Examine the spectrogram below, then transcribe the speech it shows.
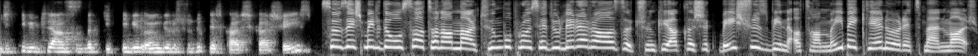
Ciddi bir plansızlık, ciddi bir öngörüsüzlükle karşı karşıyayız. Sözleşmeli de olsa atananlar tüm bu prosedürlere razı. Çünkü yaklaşık 500 bin atanmayı bekleyen öğretmen var.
